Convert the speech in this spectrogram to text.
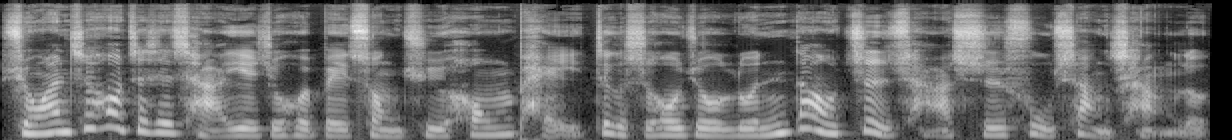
选完之后，这些茶叶就会被送去烘焙。这个时候就轮到制茶师傅上场了。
